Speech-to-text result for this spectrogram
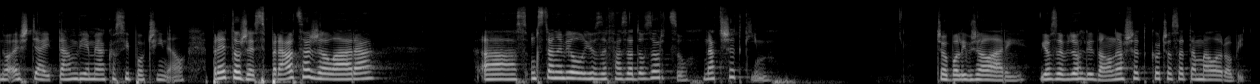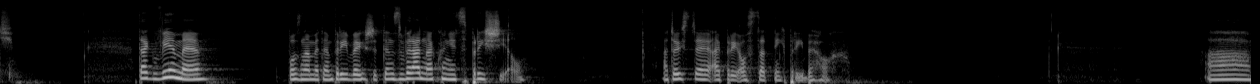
No ešte aj tam vieme, ako si počínal. Pretože správca žalára a ustanovil Jozefa za dozorcu nad všetkým, čo boli v žalári. Jozef dohľadal na všetko, čo sa tam malo robiť. Tak vieme, poznáme ten príbeh, že ten zvrat nakoniec prišiel. A to isté aj pri ostatných príbehoch. A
